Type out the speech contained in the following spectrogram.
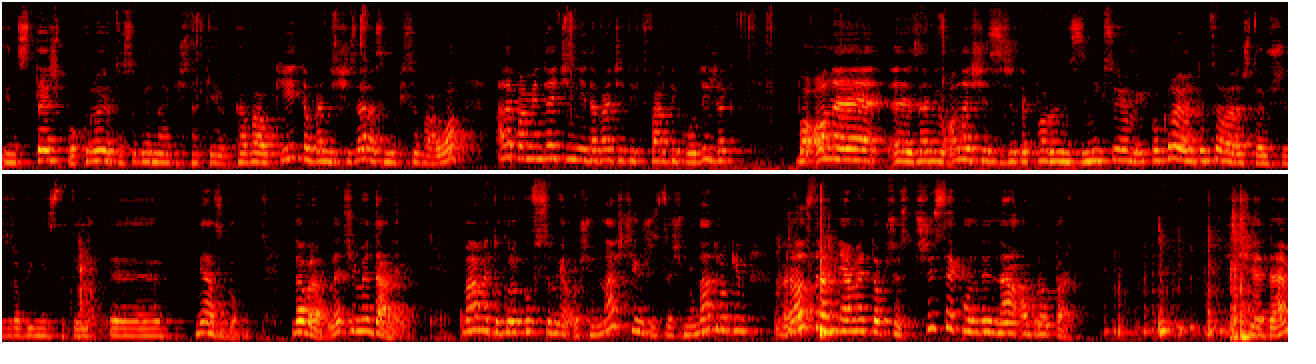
Więc też pokroję to sobie na jakieś takie kawałki. To będzie się zaraz miksowało. Ale pamiętajcie, nie dawajcie tych twardych łodyżek, bo one, e, zanim one się, że tak powiem, zmiksują i pokroją, to cała reszta już się zrobi niestety e, miazgą. Dobra, lecimy dalej. Mamy tu kroków w sumie 18, już jesteśmy na drugim. Rozdrabniamy to przez 3 sekundy na obrotach 7.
